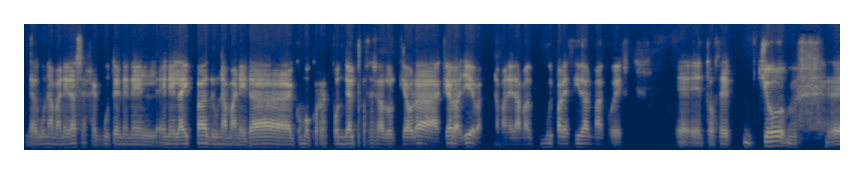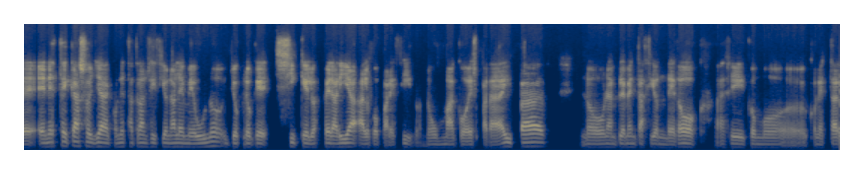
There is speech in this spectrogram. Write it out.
de alguna manera se ejecuten en el, en el iPad de una manera como corresponde al procesador que ahora, que ahora lleva, de una manera muy parecida al macOS. Eh, entonces, yo eh, en este caso ya con esta transición al M1, yo creo que sí que lo esperaría algo parecido, no un macOS para iPad, no una implementación de dock, así como conectar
